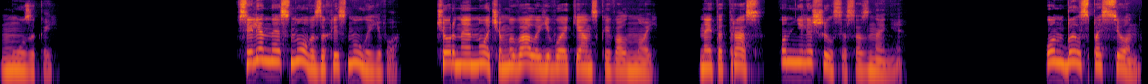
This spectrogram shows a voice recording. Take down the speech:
музыкой. Вселенная снова захлестнула его. Черная ночь омывала его океанской волной. На этот раз он не лишился сознания. Он был спасен.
